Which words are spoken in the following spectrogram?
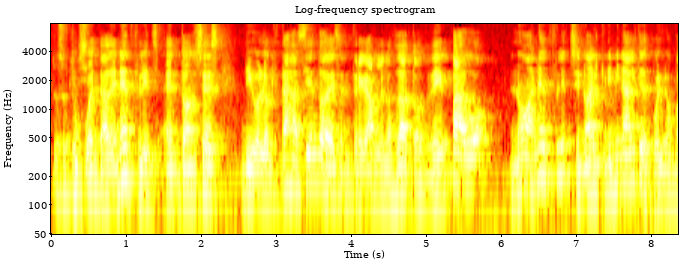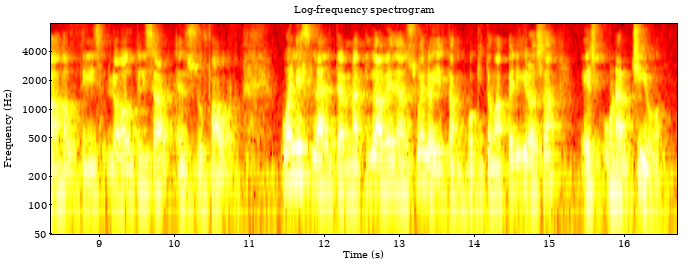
tu, cuenta de Netflix. Entonces, digo, lo que estás haciendo es entregarle los datos de pago no a Netflix, sino al criminal que después los vas a lo va a utilizar en su favor. ¿Cuál es la alternativa B de anzuelo? Y esta es un poquito más peligrosa, es un archivo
